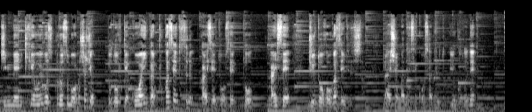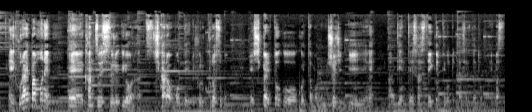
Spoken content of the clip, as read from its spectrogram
人命に危険を及ぼすクロスボウの所持を都道府県公安委員会の許可制とする改正統制改正銃刀法が成立した。来週までに施行されるということで、えー、フライパンもね、えー、貫通するような力を持っているフルクロスボウ、えー、しっかりとこういったものの所持、えー、ね、あの限定させていくということが大切だと思います。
